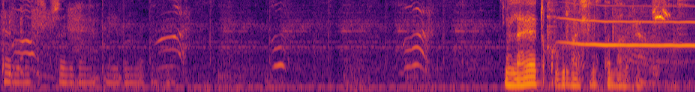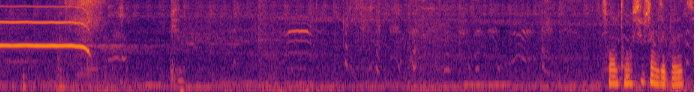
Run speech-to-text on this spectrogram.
terror jakiś przerywany, pojebane. Lecz, kurwa, się zastanawiasz. Czemu to musi wszędzie być?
